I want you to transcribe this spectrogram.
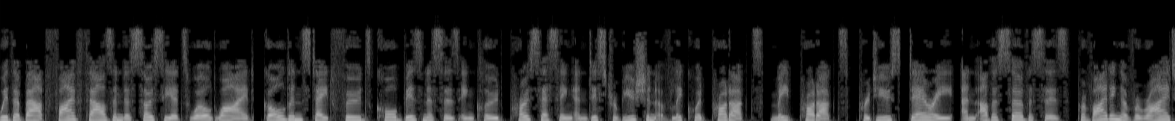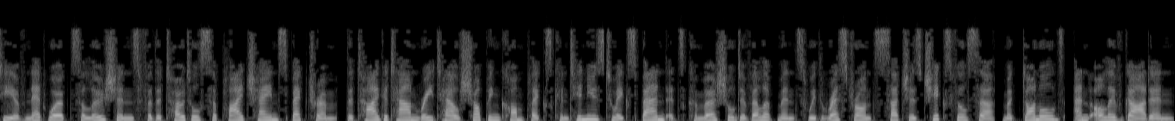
With about 5,000 associates worldwide, Golden State Foods' core businesses include processing and distribution of liquid products, meat products, produce, dairy, and other services, providing a variety of networked solutions for the total supply chain spectrum. The Tigertown retail shopping complex continues to expand its commercial developments with restaurants such as Chick-fil-A, McDonald's, and Olive Garden.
